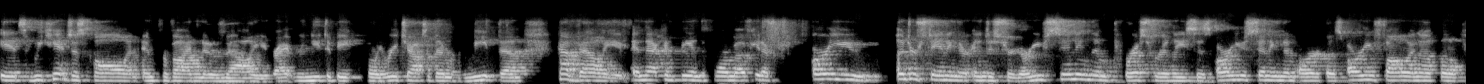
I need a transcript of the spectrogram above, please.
It's we can't just call and, and provide no value, right? We need to be, when we reach out to them or meet them, have value. And that can be in the form of, you know, are you understanding their industry? Are you sending them press releases? Are you sending them articles? Are you following up on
